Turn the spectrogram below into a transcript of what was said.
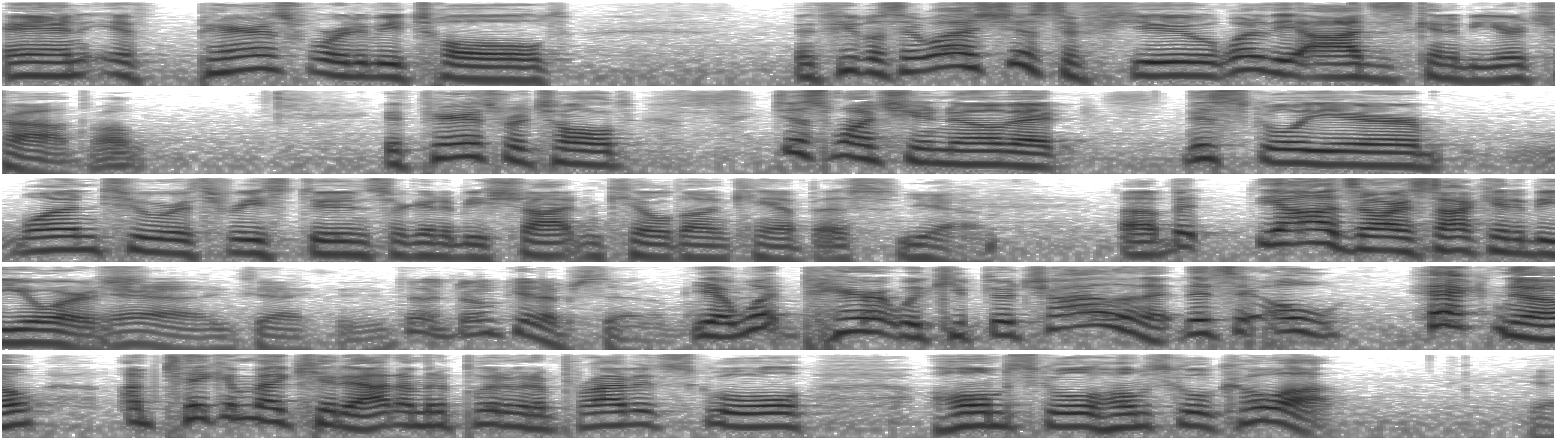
And if parents were to be told, and people say, well, it's just a few, what are the odds it's going to be your child? Well, if parents were told, just want you to know that this school year, one, two, or three students are going to be shot and killed on campus. Yeah. Uh, but the odds are it's not going to be yours. Yeah, exactly. Don't, don't get upset about it. Yeah, what parent would keep their child in that? They'd say, oh, heck no, I'm taking my kid out. I'm going to put him in a private school, homeschool, homeschool co op. Yeah.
